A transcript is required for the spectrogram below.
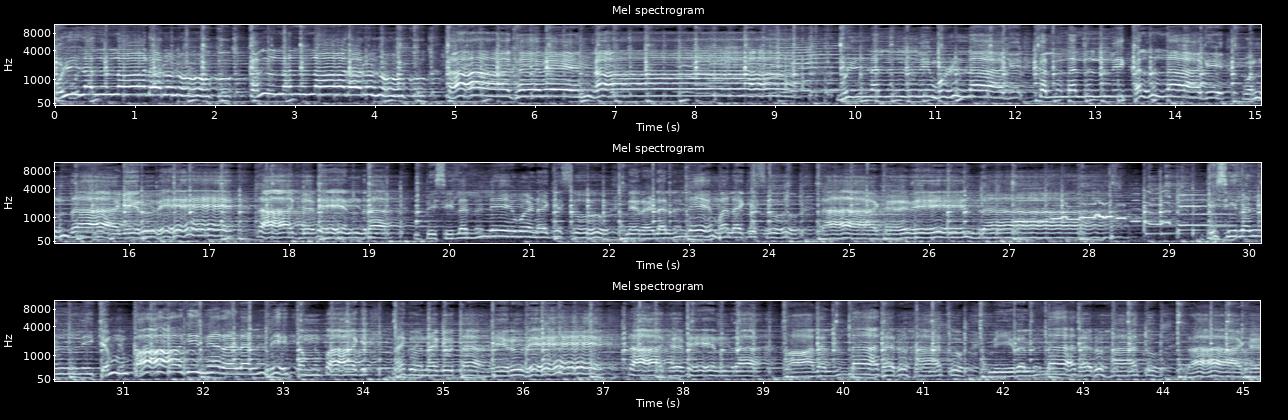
ಮುಳ್ಳಲ್ಲಾದರೂ ನೂಕು, ಕಲ್ಲಲ್ಲಾದರು ನೂಕು, ರಾಘವೇಂದ್ರ. ಮುಳ್ಳಲ್ಲಿ ಮುಳ್ಳಾಗಿ, ಕಲ್ಲಲ್ಲಿ ಕಲ್ಲಾಗಿ ಒಂದಾಗಿರುವೆ ರಾಘವೇಂದ್ರ. ಬಿಸಿಲಲ್ಲೇ ಒಣಗಿಸು, ನೆರಳಲ್ಲೇ ಮಲಗಿಸು ರಾಘವೇಂದ್ರ. ಬಿಸಿಲಲ್ಲಿ ಕೆಂಪಾಗಿ ನೆರಳಲ್ಲಿ ತಂಪಾಗಿ ನಗು ನಗುತ್ತ ಇರುವೆ. ರಾಘವೇಂದ್ರ ಹಾಲಲ್ಲಾದರೂ ಹಾಕು ನೀರಲ್ಲಾದರೂ ಹಾಕು ರಾಘವೇಂದ್ರ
